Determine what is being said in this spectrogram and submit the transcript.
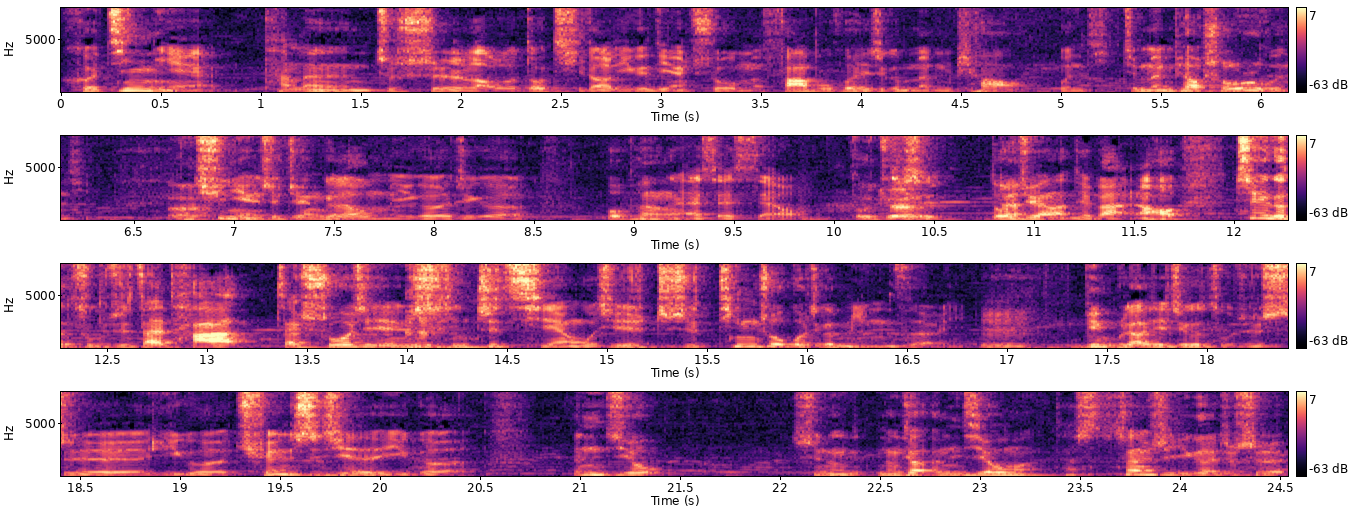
和今年，他们就是老罗都提到了一个点，说我们发布会这个门票问题，就门票收入问题。嗯去年是捐给了我们一个这个 Open SSL，都捐了就是，都捐了，对吧？然后这个组织在他在说这件事情之前，我其实只是听说过这个名字而已，嗯，并不了解这个组织是一个全世界的一个 NGO，是能能叫 NGO 吗？它算是一个就是，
